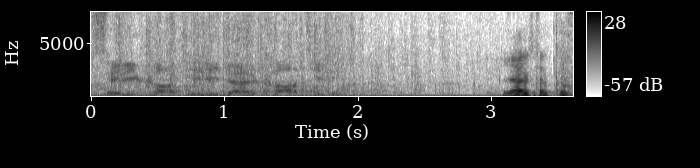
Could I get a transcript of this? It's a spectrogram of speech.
seri katil, lider katili, Güzel takım.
